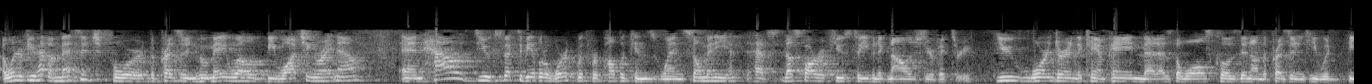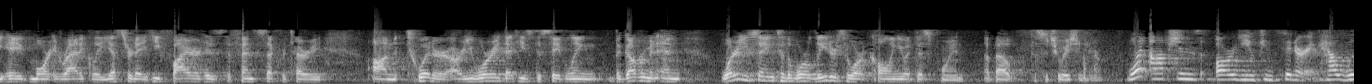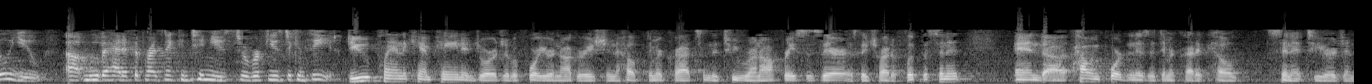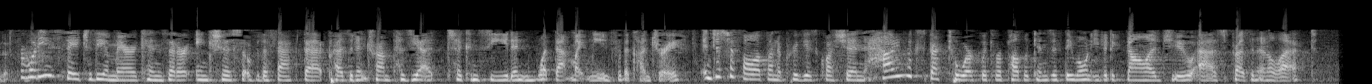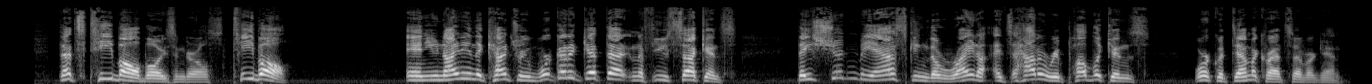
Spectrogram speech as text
I wonder if you have a message for the president who may well be watching right now, and how do you expect to be able to work with Republicans when so many have thus far refused to even acknowledge your victory? You warned during the campaign that as the walls closed in on the president, he would behave more erratically. Yesterday, he fired his defense secretary on Twitter. Are you worried that he's disabling the government? And what are you saying to the world leaders who are calling you at this point about the situation here? What options are you considering? How will you uh, move ahead if the president continues to refuse to concede? Do you plan to campaign in Georgia before your inauguration to help Democrats in the two runoff races there as they try to flip the Senate? And uh, how important is a Democratic held Senate to your agenda. What do you say to the Americans that are anxious over the fact that President Trump has yet to concede and what that might mean for the country? And just to follow up on a previous question, how do you expect to work with Republicans if they won't even acknowledge you as president elect? That's T ball, boys and girls. T ball. And uniting the country, we're going to get that in a few seconds. They shouldn't be asking the right. It's how do Republicans work with Democrats ever again?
